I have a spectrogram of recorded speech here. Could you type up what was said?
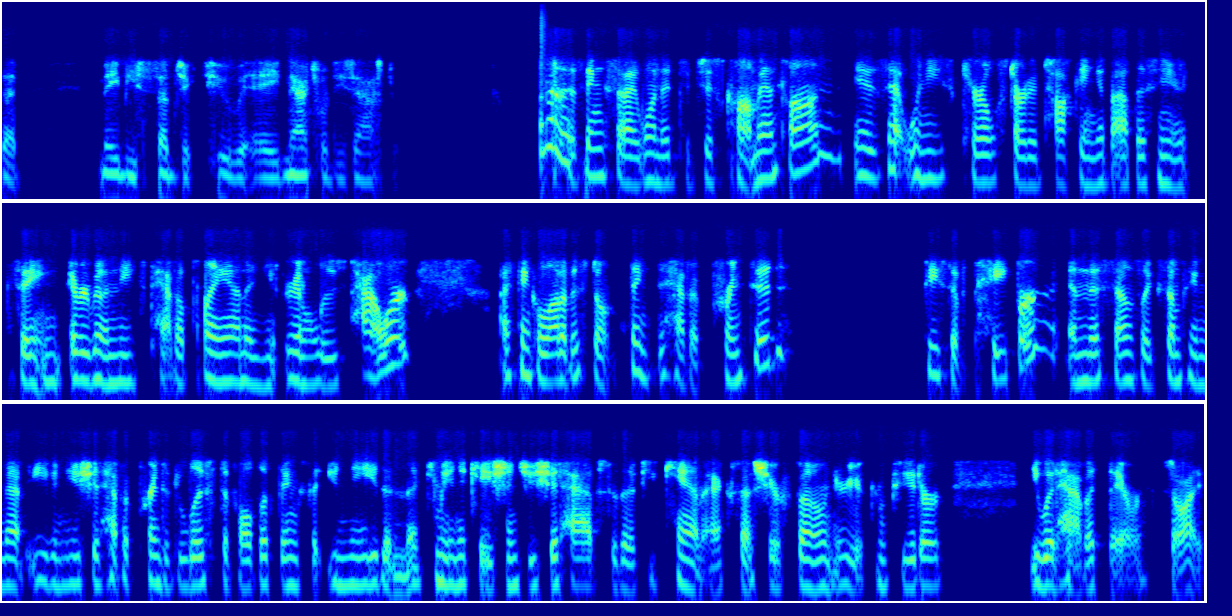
that may be subject to a natural disaster one of the things that I wanted to just comment on is that when you, Carol started talking about this and you're saying everyone needs to have a plan and you're going to lose power, I think a lot of us don't think to have a printed piece of paper. And this sounds like something that even you should have a printed list of all the things that you need and the communications you should have so that if you can't access your phone or your computer, you would have it there. So I,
